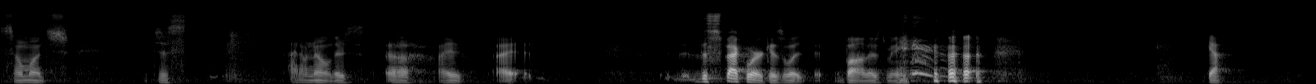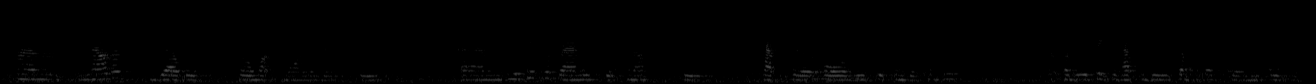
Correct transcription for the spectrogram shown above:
so much just I don't know. There's uh, I I the spec work is what bothers me. yeah. Um, now that Yelp is so much more than just food, um, do you think your brand is rich enough to capture all these different businesses? Or do you think you have to do something extra in the future?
